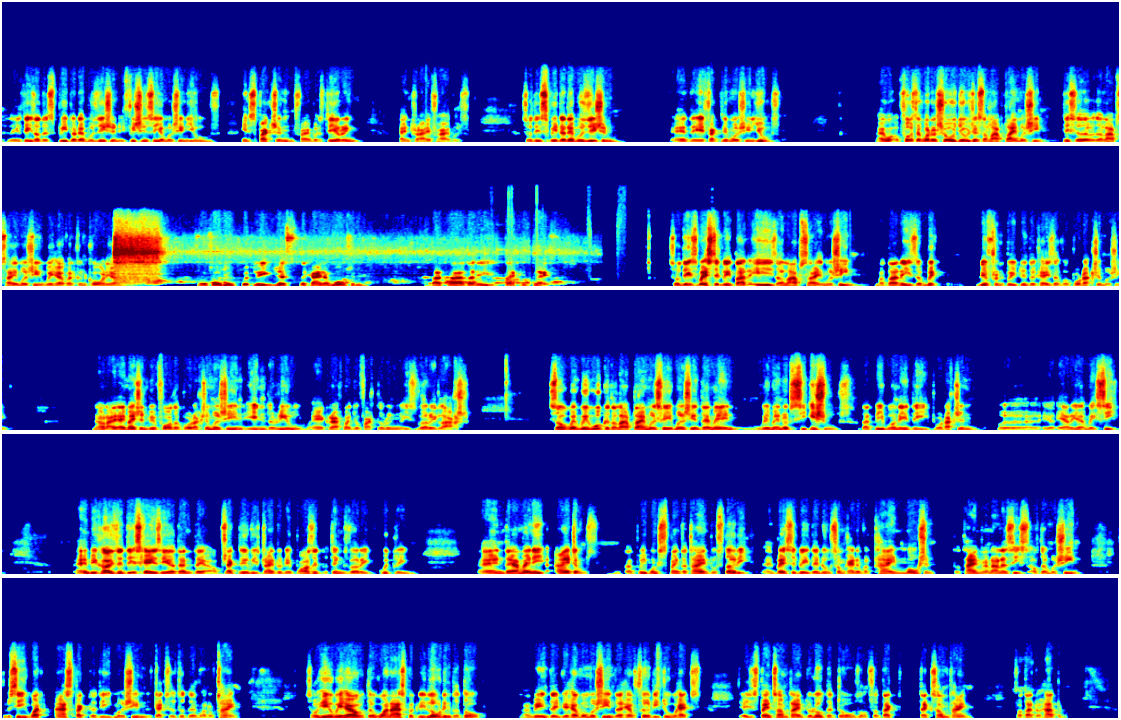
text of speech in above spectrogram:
These are the speed of deposition, efficiency of machine use, inspection, fiber steering, and dry fibers. So the speed of deposition and the effective machine use. I, first, I want to show you just a lap time machine. This is the lap time machine we have at Concordia. So I'll show you quickly just the kind of motion that, uh, that is taking place. So this basically, that is a lap size machine, but that is a big difference between the case of a production machine. Now, I, mentioned before the production machine in the real aircraft manufacturing is very large. So when we work at the lab time machine, machine they may, we may not see issues that people in the production uh, area may see. And because in this case here, then the objective is trying to deposit things very quickly. And there are many items that people spend the time to study. And basically they do some kind of a time motion, the time analysis of the machine to see what aspect of the machine takes a certain amount of time. So here we have the one aspect, loading the tow. I mean, if you have a machine that have 32 heads, you spend some time to load the tows on, so that takes some time for that to happen.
